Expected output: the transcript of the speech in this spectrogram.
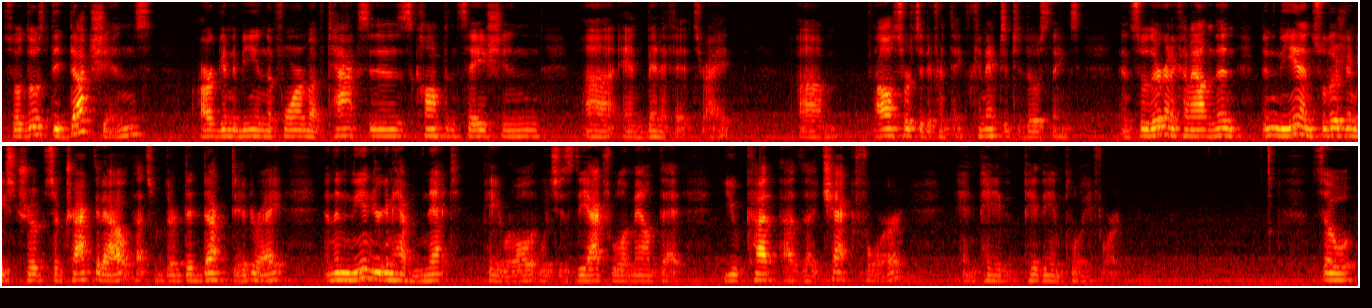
So those deductions are going to be in the form of taxes, compensation, uh, and benefits, right? Um, all sorts of different things connected to those things. And so they're going to come out, and then, then in the end, so they're going to be subtracted out. That's what they're deducted, right? And then in the end, you're going to have net payroll, which is the actual amount that you cut uh, the check for and pay pay the employee for it. So,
